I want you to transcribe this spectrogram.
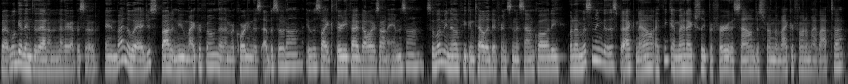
But we'll get into that on another episode. And by the way, I just bought a new microphone that I'm recording this episode on. It was like $35 on Amazon. So let me know if you can tell the difference in the sound quality. When I'm listening to this back now, I think I might actually prefer the sound just from the microphone on my laptop.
